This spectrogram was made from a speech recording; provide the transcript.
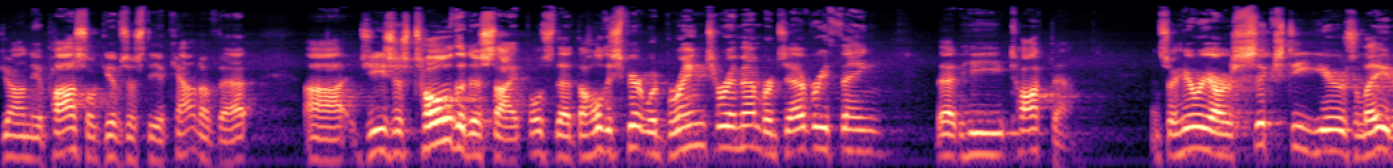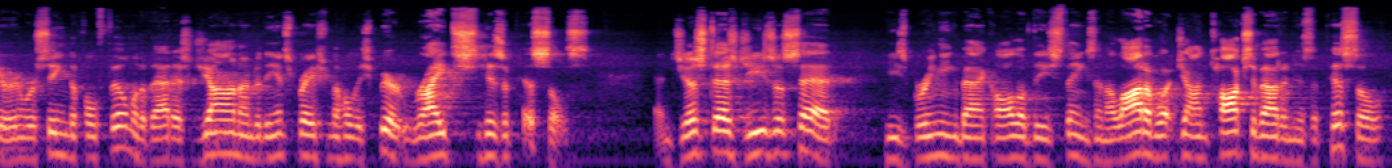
John the Apostle gives us the account of that. Uh, Jesus told the disciples that the Holy Spirit would bring to remembrance everything that he taught them. And so here we are 60 years later, and we're seeing the fulfillment of that as John, under the inspiration of the Holy Spirit, writes his epistles. And just as Jesus said, he's bringing back all of these things. And a lot of what John talks about in his epistle,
